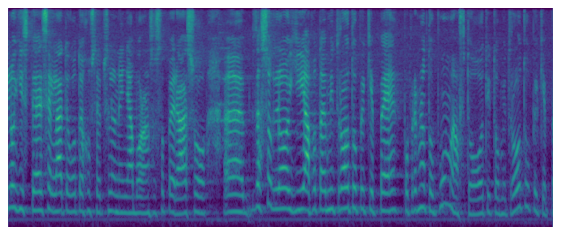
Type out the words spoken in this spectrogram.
λογιστές, ελάτε, εγώ το έχω στο ε9, μπορώ να σας το περάσω ε, δασολόγοι από τα Μητρό του ΠΚΠ, που πρέπει να το πούμε αυτό, ότι το Μητρό του ΠΚΠ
